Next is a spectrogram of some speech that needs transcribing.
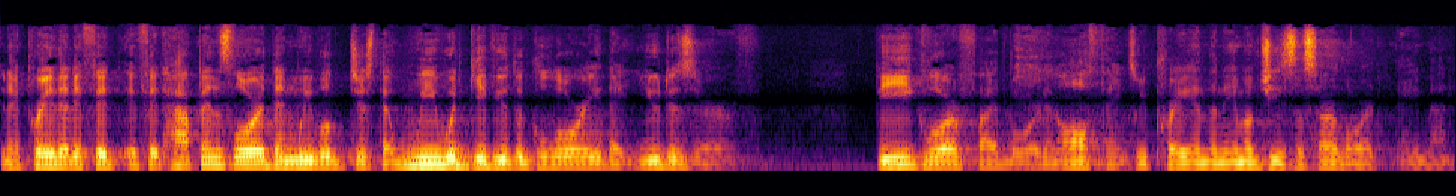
And I pray that if it, if it happens, Lord, then we will just, that we would give you the glory that you deserve. Be glorified, Lord, in all things. We pray in the name of Jesus our Lord. Amen.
